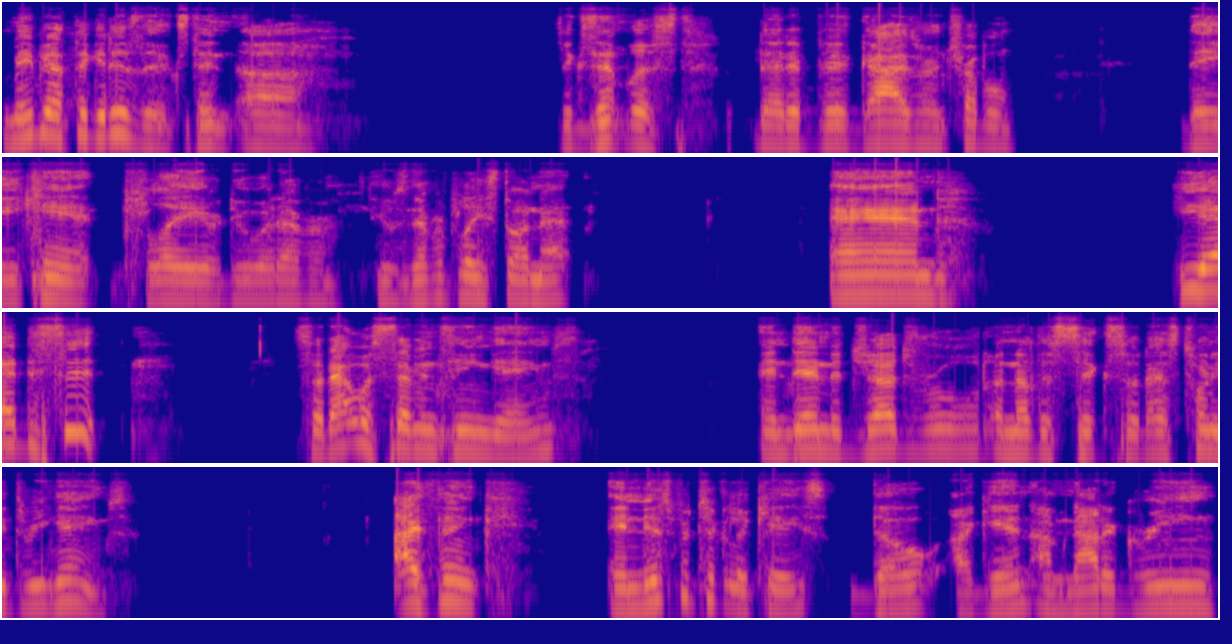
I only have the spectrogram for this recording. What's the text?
Maybe I think it is the extent uh exempt list that if the guys are in trouble, they can't play or do whatever. He was never placed on that. And he had to sit. So that was 17 games. And then the judge ruled another six, so that's 23 games. I think in this particular case, though, again, I'm not agreeing.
